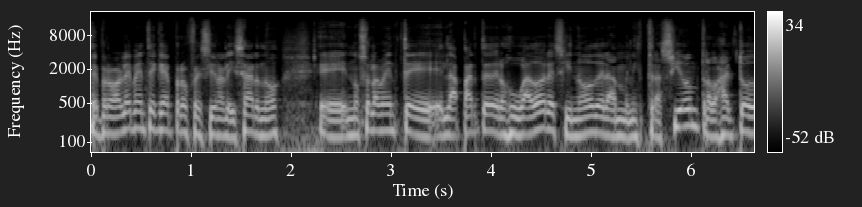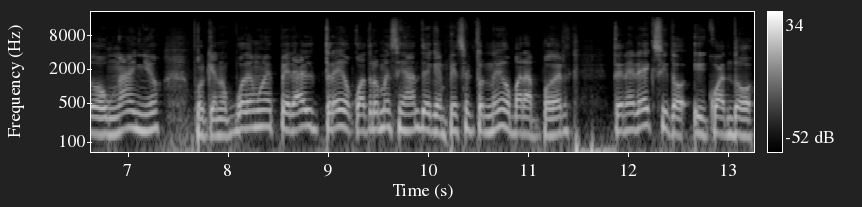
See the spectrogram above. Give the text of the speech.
Eh, probablemente hay que profesionalizar, ¿no? Eh, no solamente la parte de los jugadores, sino de la administración, trabajar todo un año, porque no podemos esperar tres o cuatro meses antes de que empiece el torneo para poder tener éxito. Y cuando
